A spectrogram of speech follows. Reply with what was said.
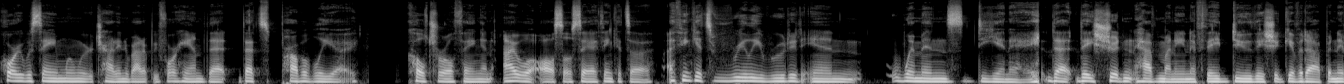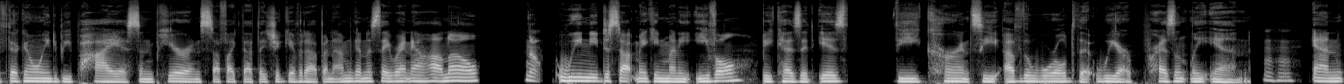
Corey was saying when we were chatting about it beforehand that that's probably a cultural thing. And I will also say I think it's a I think it's really rooted in women's DNA that they shouldn't have money and if they do they should give it up and if they're going to be pious and pure and stuff like that they should give it up and I'm going to say right now hell no No. we need to stop making money evil because it is the currency of the world that we are presently in. Mm-hmm. And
